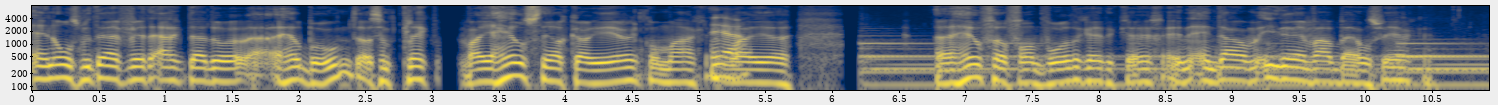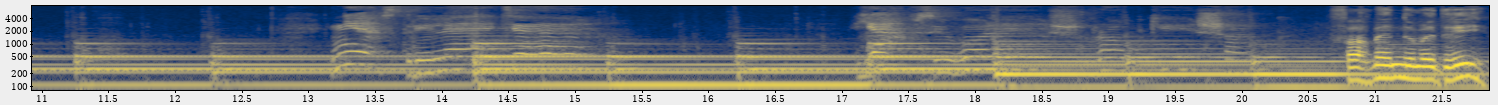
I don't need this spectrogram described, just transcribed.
En ons bedrijf werd eigenlijk daardoor eh, heel beroemd. als een plek waar je heel snel carrière kon maken. Ja. Waar je eh, heel veel verantwoordelijkheden kreeg. En, en daarom iedereen wou bij ons werken. Fragment nummer 3.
